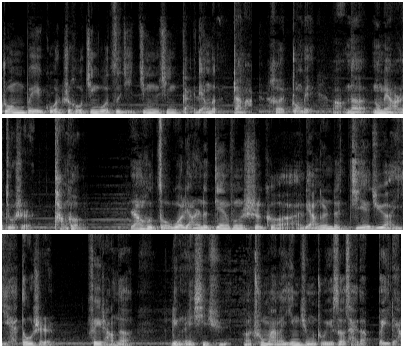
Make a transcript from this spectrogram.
装备过之后经过自己精心改良的战马和装备啊。那隆美尔呢，就是。坦克，然后走过两人的巅峰时刻，两个人的结局啊，也都是非常的令人唏嘘啊，充满了英雄主义色彩的悲凉，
